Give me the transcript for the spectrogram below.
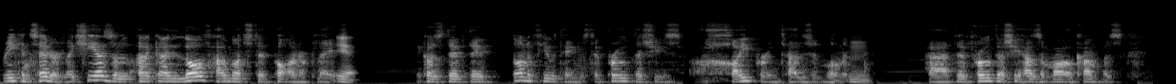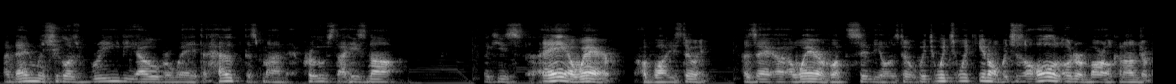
reconsidered. Like she has a like, I love how much to put on her plate. Yeah. Because they've they've done a few things to prove that she's a hyper intelligent woman. Mm. Uh, to prove that she has a moral compass, and then when she goes really overweight to help this man, it proves that he's not like he's a aware of what he's doing, as a, aware of what the symbiote is doing, which which which you know, which is a whole other moral conundrum.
